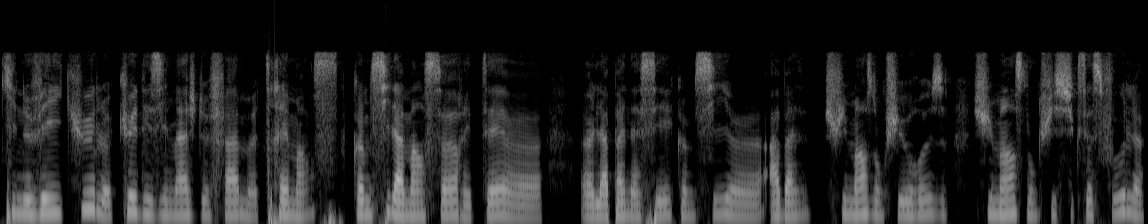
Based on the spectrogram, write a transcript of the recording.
qui ne véhicule que des images de femmes très minces, comme si la minceur était euh, euh, la panacée, comme si euh, ah bah je suis mince donc je suis heureuse, je suis mince donc je suis successful,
